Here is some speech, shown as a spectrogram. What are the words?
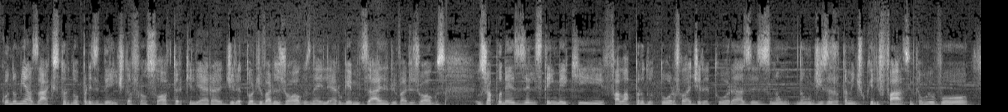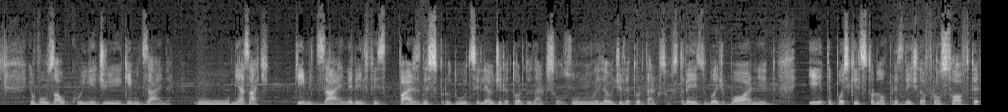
quando o Miyazaki se tornou presidente da From Software, que ele era diretor de vários jogos, né, ele era o game designer de vários jogos, os japoneses eles têm meio que falar produtor, falar diretor, às vezes não, não diz exatamente o que ele faz. Então eu vou eu vou usar o cunha de game designer. O Miyazaki game designer, ele fez vários desses produtos, ele é o diretor do Dark Souls 1, ele é o diretor do Dark Souls 3, do Bloodborne, e depois que ele se tornou presidente da From Software,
